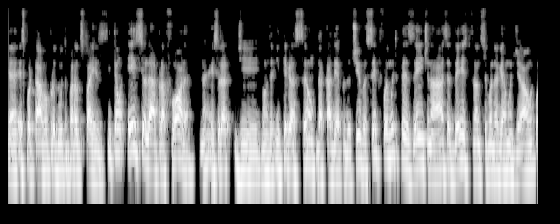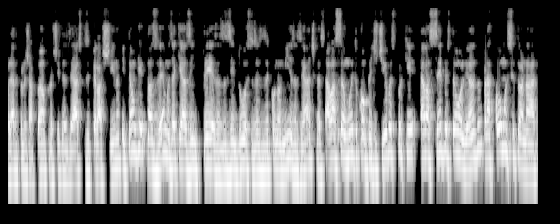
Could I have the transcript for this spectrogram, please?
é, exportava o produto para outros países. Então, esse olhar para fora, né, esse olhar de, vamos dizer, integração da cadeia produtiva sempre foi muito presente na Ásia desde o final da Segunda Guerra Mundial, olhado pelo Japão, pelos tigres asiáticos e pela China. Então, o que nós vemos é que as empresas, as indústrias, as economias asiáticas, elas são muito competitivas porque elas sempre estão olhando para como se tornar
